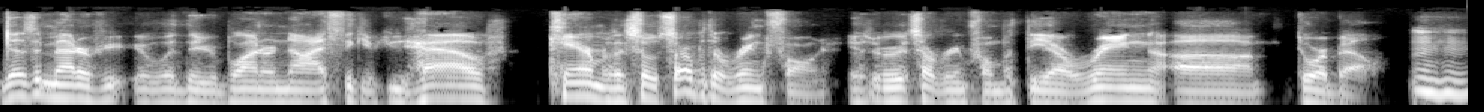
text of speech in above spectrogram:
doesn't matter if you're, whether you're blind or not. I think if you have cameras, like, so start with a ring phone. Start with a ring phone with the uh, ring uh, doorbell. Mm-hmm.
